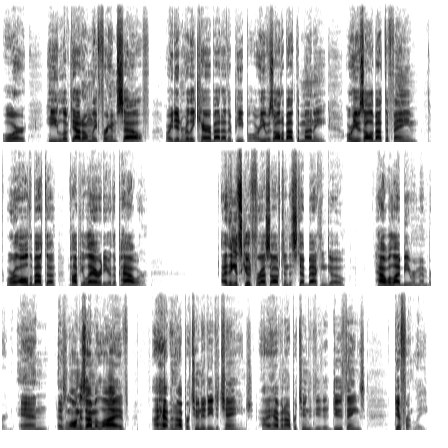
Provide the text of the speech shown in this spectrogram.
or he looked out only for himself, or he didn't really care about other people, or he was all about the money, or he was all about the fame, or all about the popularity or the power? I think it's good for us often to step back and go, how will I be remembered? And as long as I'm alive, I have an opportunity to change. I have an opportunity to do things differently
